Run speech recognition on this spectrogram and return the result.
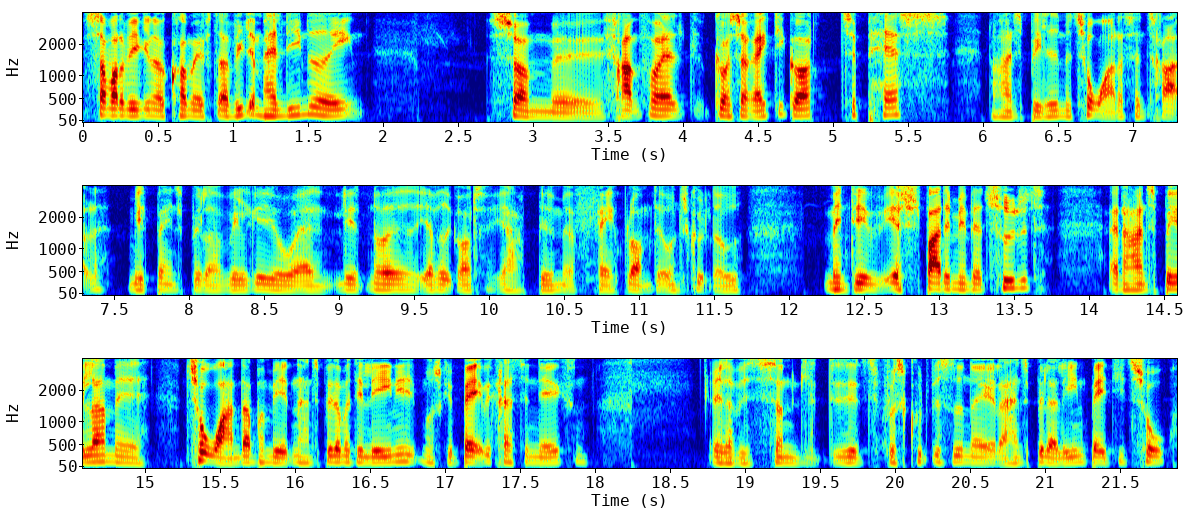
så var der virkelig noget at komme efter. Og William, han lignede en, som øh, frem for alt går sig rigtig godt til pas, når han spillede med to andre centrale midtbanespillere, hvilket jo er lidt noget, jeg ved godt, jeg har blevet med at fable om det, undskyld derude. Men det, jeg synes bare, det er mere, mere tydeligt, at når han spiller med to andre på midten, han spiller med Delaney, måske bag ved Christian Eriksen, eller hvis sådan lidt, lidt forskudt ved siden af, eller han spiller alene bag de to,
